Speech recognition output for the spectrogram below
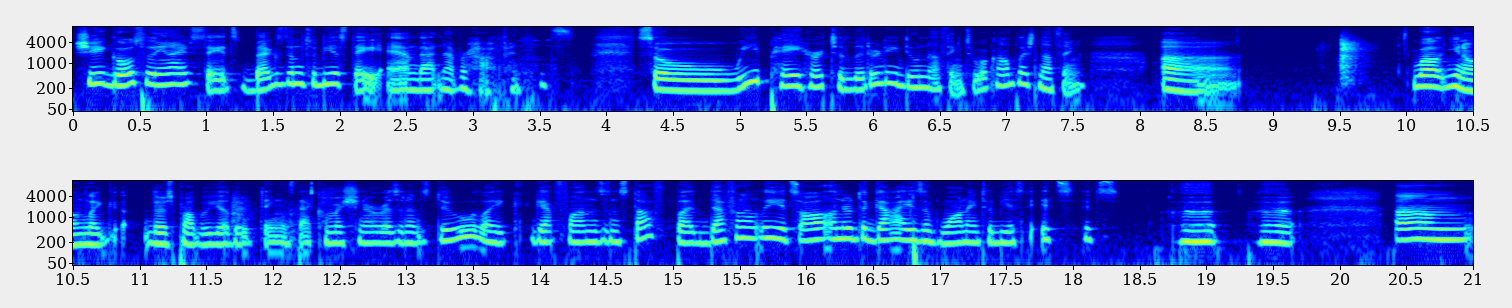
she goes to the United States begs them to be a state and that never happens. So we pay her to literally do nothing to accomplish nothing. Uh well, you know, like there's probably other things that commissioner residents do, like get funds and stuff, but definitely it's all under the guise of wanting to be a state. It's it's um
